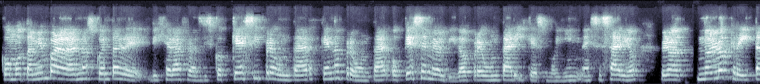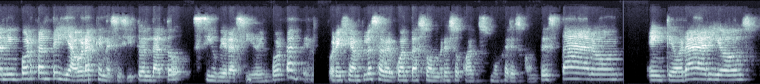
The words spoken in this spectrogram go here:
como también para darnos cuenta de, dijera Francisco, qué sí preguntar, qué no preguntar o qué se me olvidó preguntar y que es muy innecesario, pero no lo creí tan importante y ahora que necesito el dato sí hubiera sido importante. Por ejemplo, saber cuántos hombres o cuántas mujeres contestaron, en qué horarios.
